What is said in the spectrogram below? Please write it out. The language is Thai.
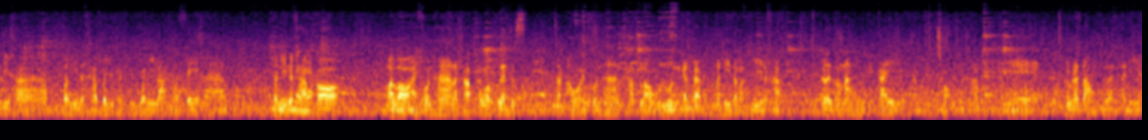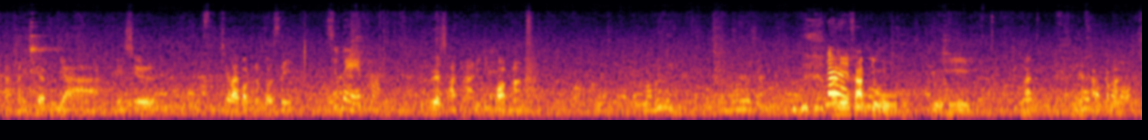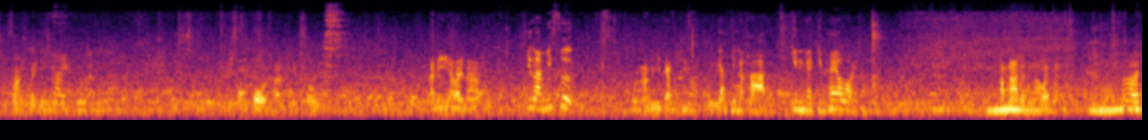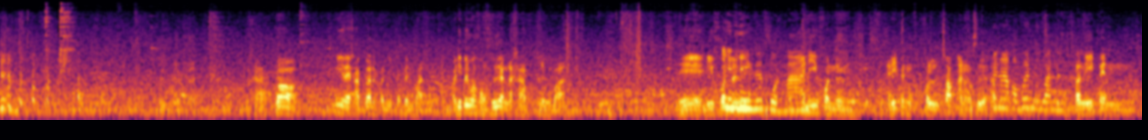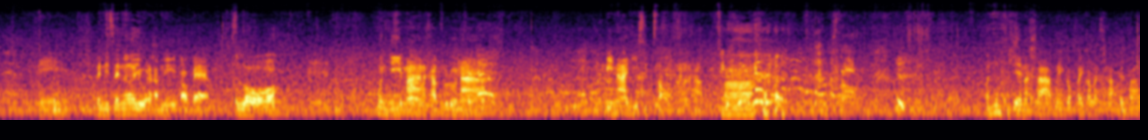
วัสดีครับ ตอนนี้นะครับเราอยู่กันที่วานิลาคาเฟ่ครับ ตอนนี้นะครับก็มารอ iPhone 5 นะครับ เพราะว่าเพื่อนจะจะเอา iPhone 5 นะครับ เราลุ้นกันแบบนาทีต่อนาทีนะครับ ก็เลยต้องนั่งอยู่ใกล้ๆกับช็อปนะครับนี่ดูหน้าตาของเพื่อนอันนี้ครับ อันนี้ชื่ออภิญญาอันนี้ชื่อชื่ออะไรบอกแนะนำตัวสิชื่อเบสค่ะเพื่อชัดนะอันนี้อินพอร์ตมานะ มองไม่เห็นตอนนี้ครับอยู่อยู่ที่ร้าน นี่นะครับกำลังสั่งไว้นี่ชายครูอันนี้ของโปรดครับเค้กส้มอันนี้อะไรนะทีรามิสึดูนะวิธีการกินที่อยากกินนะคะ กินยังไงกินให้อร่อยนะคะทำหน้าด้วยทำหน้าอร่อยไหมครับก็นี่เลยครับก็วันนี้ก็เป็นวัน วันนี้เป็นวันของเพื่อนนะครับหนึ่งวัน นี่นี่คนหนึ่งนี่ไม่ขนมากอันนี้คนหนึ่งอันนี้เป็นคนชอบอ่านหนังสือครับ เป็นงานของเพื่อนหนึ่งวันหนึ่งตอนนี้เป็นนี่เป็นดีไซเนอร์อยู่นะครับนี่ออกแบบหล่อนี่หุ่นดีมากนะครับดูดูหน้า ปีหน้า 22 นะครับอันนี้โอเคนะครับงั้นก็ไปก่อนละครับบ๊ายบาย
